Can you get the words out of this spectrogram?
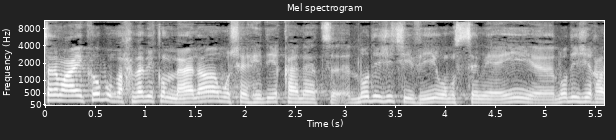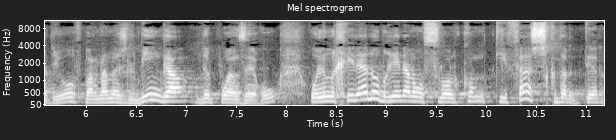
السلام عليكم ومرحبا بكم معنا مشاهدي قناة لودي جي تي في ومستمعي لودي جي راديو في برنامج البينغا 2.0 واللي من خلاله بغينا نوصلوا لكم كيفاش تقدر دير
